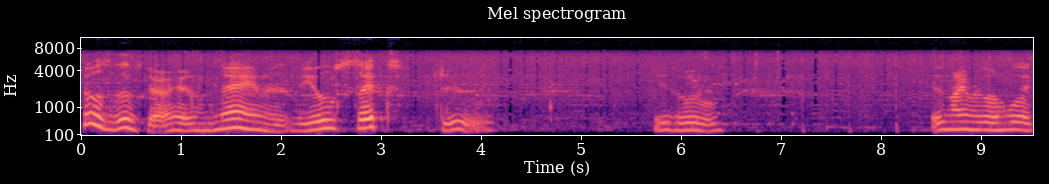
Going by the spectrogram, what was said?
Who's this guy? His name is U62. He's weird. His name is like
